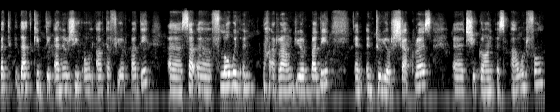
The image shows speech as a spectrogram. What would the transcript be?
But that keep the energy all out of your body, uh, so, uh, flowing in, around your body, and into your chakras. Uh, qigong is powerful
